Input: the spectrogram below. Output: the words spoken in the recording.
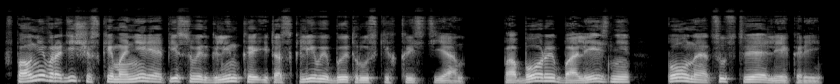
Вполне в радищевской манере описывает Глинка и тоскливый быт русских крестьян. Поборы, болезни – полное отсутствие лекарей.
